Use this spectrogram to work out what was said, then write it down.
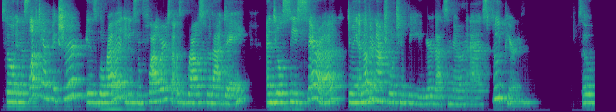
So in this left-hand picture is Loretta eating some flowers that was browse for that day. And you'll see Sarah doing another natural chimp behavior that's known as food peering. So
